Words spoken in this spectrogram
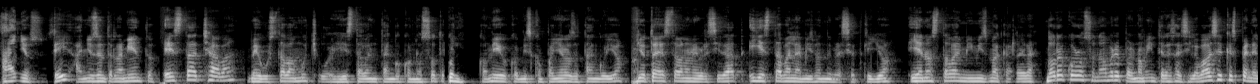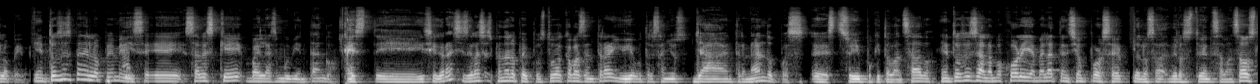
años, ¿sí? Años de entrenamiento. Esta chava me gustaba mucho, güey, y estaba en tango con nosotros, con, conmigo, con mis compañeros de tango y yo. Yo todavía estaba en la universidad, ella estaba en la misma universidad que yo. Ella no estaba en mi misma carrera. No recuerdo su nombre, pero no me interesa decir. Le voy a decir que es Penélope. Y entonces Penélope me dice, ¿sabes qué? Bailas muy bien tango. Este, dice, gracias, gracias, Penélope. Pues tú acabas de entrar y yo llevo tres años ya entrenando, pues eh, soy un poquito avanzado. Entonces, a lo mejor le llamé la atención por ser de los, de los estudiantes avanzados.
